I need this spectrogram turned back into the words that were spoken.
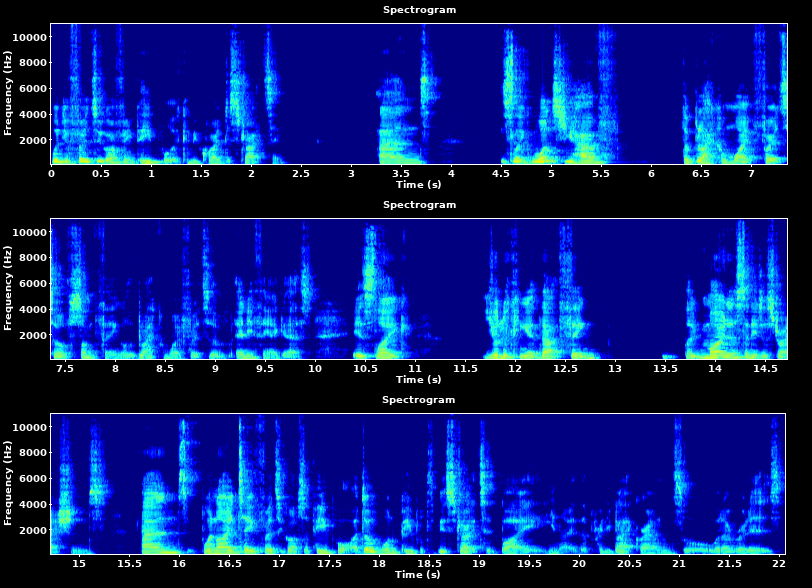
when you're photographing people, it can be quite distracting, and it's like once you have the black and white photo of something or the black and white photo of anything, I guess it's like you're looking at that thing, like minus any distractions. And when I take photographs of people, I don't want people to be distracted by, you know, the pretty backgrounds or whatever it is.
